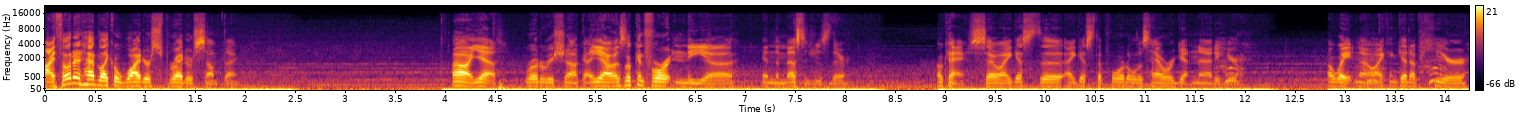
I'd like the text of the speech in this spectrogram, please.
I thought it had like a wider spread or something. Oh yeah, rotary shotgun. Yeah, I was looking for it in the uh, in the messages there. Okay, so I guess the I guess the portal is how we're getting out of here. Oh wait, no, I can get up here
